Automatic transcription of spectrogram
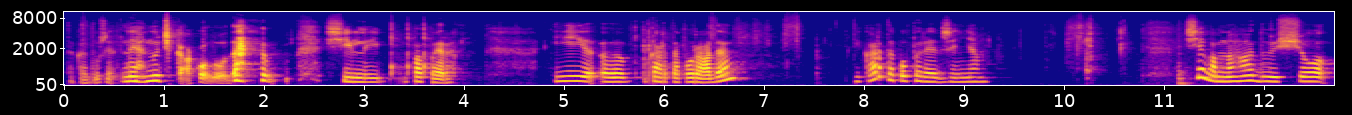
Така дуже негнучка колода, щільний папер. І е, карта порада, і карта попередження. Ще вам нагадую, що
